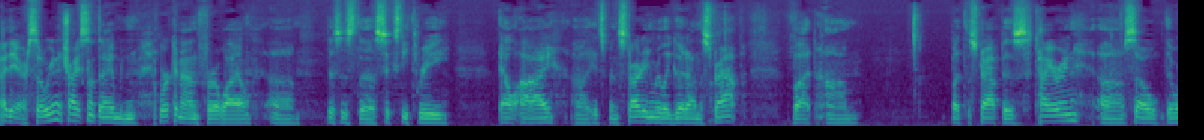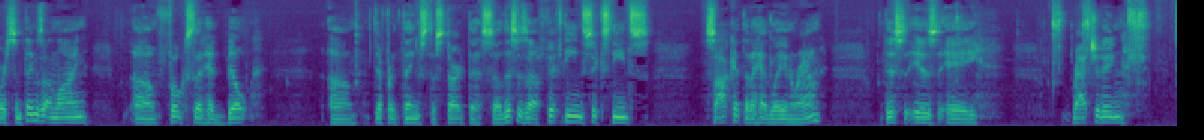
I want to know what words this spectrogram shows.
Hi there. So we're going to try something I've been working on for a while. Um, this is the 63 LI. Uh, it's been starting really good on the strap, but um, but the strap is tiring. Uh, so there were some things online, uh, folks that had built um, different things to start this. So this is a 15 16 socket that I had laying around. This is a ratcheting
